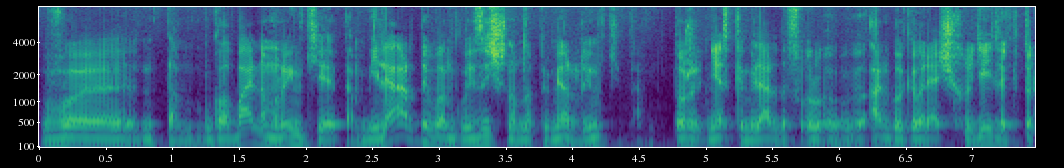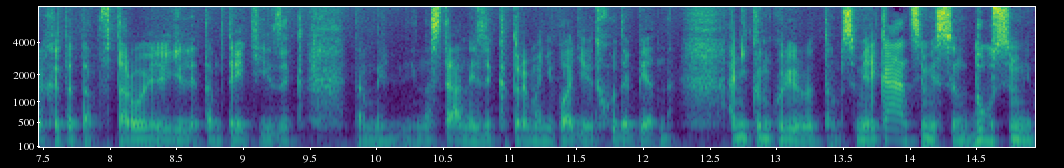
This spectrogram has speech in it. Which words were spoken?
в там, глобальном рынке там, миллиарды, в англоязычном, например, рынке там, тоже несколько миллиардов э, англоговорящих людей, для которых это там второй или там третий язык, там иностранный язык, которым они владеют худо-бедно. Они конкурируют там с американцами, с индусами,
